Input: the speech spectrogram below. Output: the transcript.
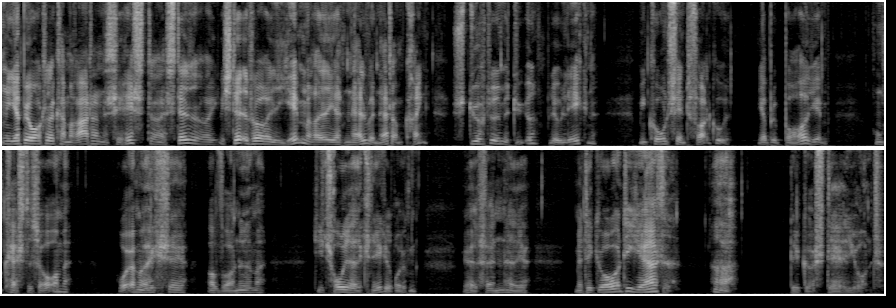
Jeg beordrede kammeraterne til hest og afsted, og i stedet for at ride hjem, red jeg den halve nat omkring, styrtede med dyret, blev liggende. Min kone sendte folk ud. Jeg blev båret hjem. Hun kastede sig over mig. Rør mig ikke, sagde jeg, og vondede mig. De troede, jeg havde knækket ryggen. Jeg havde fanden, havde jeg. Men det gjorde ondt i hjertet. Ah, det gør stadig ondt.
